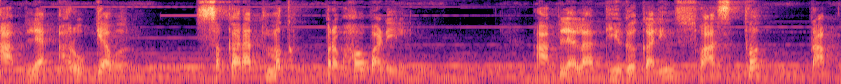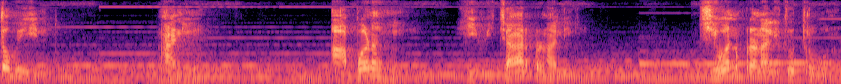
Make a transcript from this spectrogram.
आपल्या आरोग्यावर सकारात्मक प्रभाव पाडेल. आपल्याला दीर्घकालीन स्वास्थ्य प्राप्त होईल. आणि आपणही ही विचार प्रणाली जीवन प्रणालीत उतरवून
